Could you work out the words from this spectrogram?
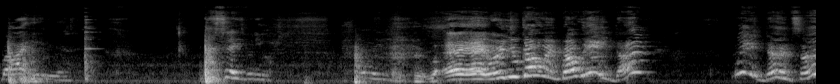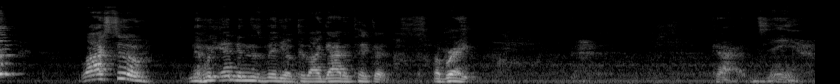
Bro, I ain't eating this. That's today's video. Hey, hey, where you going, bro? We ain't done. We ain't done, son. Last two. Then we ending this video because I gotta take a, a break. God damn.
